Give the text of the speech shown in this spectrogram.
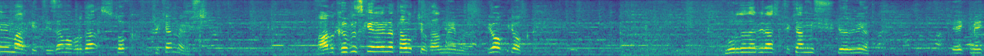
Bir marketteyiz ama burada stok tükenmemiş. Abi Kıbrıs genelinde tavuk yok anlayın bunu. Yok yok. Burada da biraz tükenmiş görünüyor. Ekmek.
